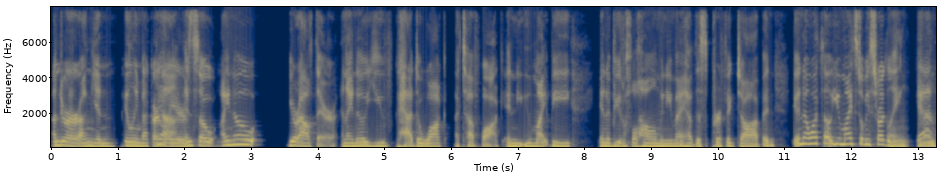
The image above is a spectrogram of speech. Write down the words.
Under our uh, onion, peeling back our layers. And so mm-hmm. I know you're out there and I know you've had to walk a tough walk and you might be in a beautiful home and you might have this perfect job. And you know what though? You might still be struggling. Yeah. And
